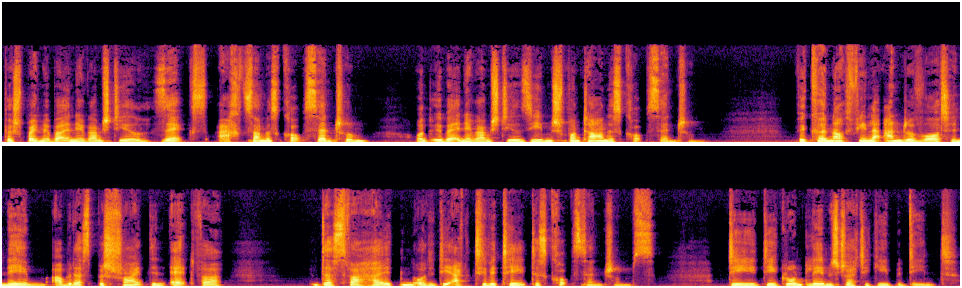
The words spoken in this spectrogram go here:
Wir sprechen über Enneagram Stil 6, achtsames Kopfzentrum und über Enneagram Stil 7, spontanes Kopfzentrum. Wir können auch viele andere Worte nehmen, aber das beschreibt in etwa das Verhalten oder die Aktivität des Kopfzentrums die die Grundlebensstrategie bedient.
